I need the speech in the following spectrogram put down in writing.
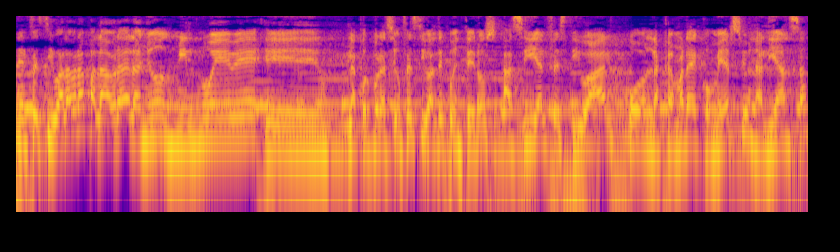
En el Festival Abra Palabra del año 2009, eh, la Corporación Festival de Cuenteros hacía el festival con la Cámara de Comercio en alianza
